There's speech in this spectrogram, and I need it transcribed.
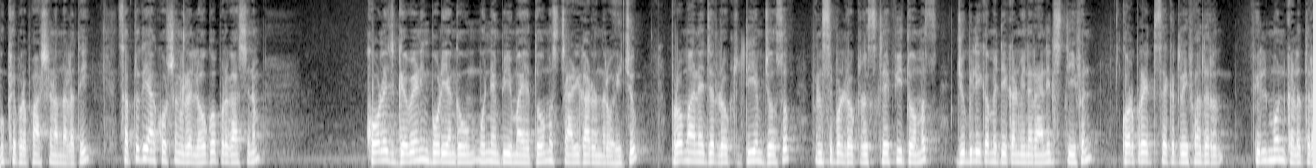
മുഖ്യപ്രഭാഷണം നടത്തി. സപ്തതി ആഘോഷങ്ങളുടെ ലോഗോ പ്രകാശനം കോളേജ് ഗവേണിംഗ് ബോഡി അംഗവും മുൻ എം പിയുമായ തോമസ് ചാഴികാട് നിർവഹിച്ചു. Pro manager doctor T M Joseph principal doctor Steffi Thomas jubilee committee convener Anil Stephen corporate secretary father Filmon Kaluthra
